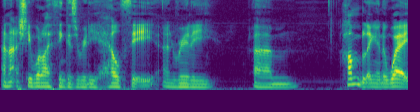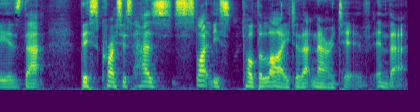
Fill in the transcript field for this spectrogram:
and actually what I think is really healthy and really um, humbling in a way is that this crisis has slightly told the lie to that narrative in that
